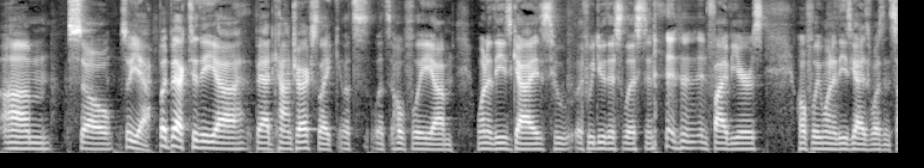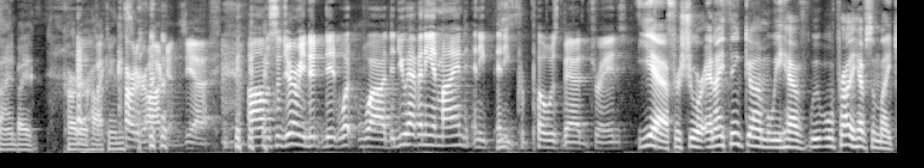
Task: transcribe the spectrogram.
Um. So so yeah. But back to the uh, bad contracts. Like let's let's hopefully um one of these guys who if we do this list in in, in five years, hopefully one of these guys wasn't signed by Carter Hawkins. Carter Hawkins, yeah. Um, so Jeremy, did, did what? Uh, did you have any in mind? Any any proposed bad trades? Yeah, for sure. And I think um we have we will probably have some like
